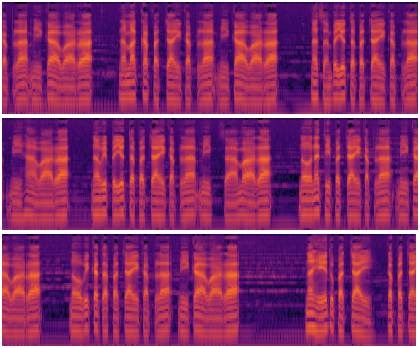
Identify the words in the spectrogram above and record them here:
กับละมีก้าวาระณมัคคปัจจัยกับละมีก้าวาระนสัมปยุตตปัจจัยกับละมีห้าวาระนวิปยุตตปัจจัยกับละมีสามวาระ โนนัตถิปัจจัยกับละมีก้าวาระ โนวิกตปัจจัยกับละมีก้าวาระนเหตุปัจจัยกับปัจจัย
